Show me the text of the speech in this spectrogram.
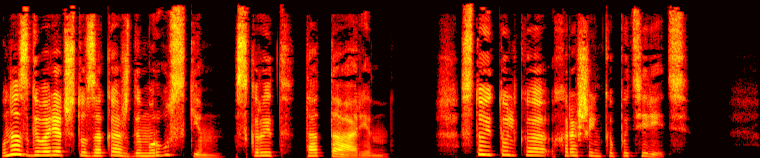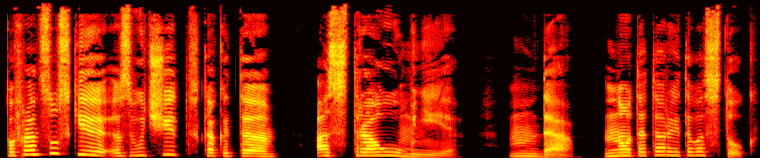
у нас говорят, что за каждым русским скрыт татарин. Стоит только хорошенько потереть. По-французски звучит, как это, остроумнее. Да, но татары — это Восток,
